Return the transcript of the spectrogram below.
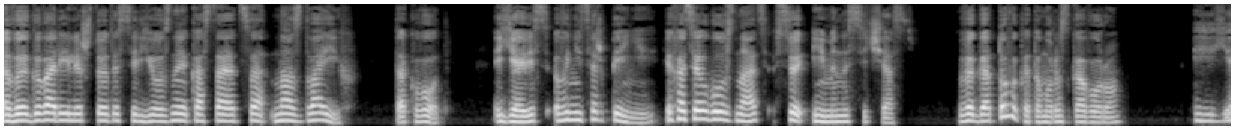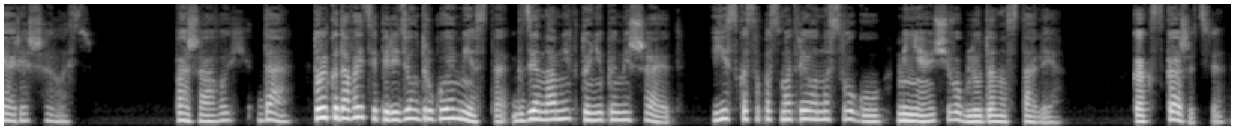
«Вы говорили, что это серьезно и касается нас двоих. Так вот, я весь в нетерпении и хотел бы узнать все именно сейчас. Вы готовы к этому разговору?» И я решилась. «Пожалуй, да. Только давайте перейдем в другое место, где нам никто не помешает». Искоса посмотрела на слугу, меняющего блюдо на столе. «Как скажете.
